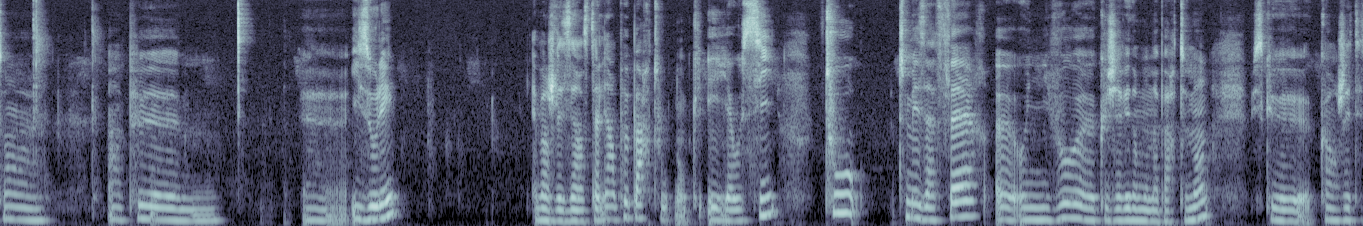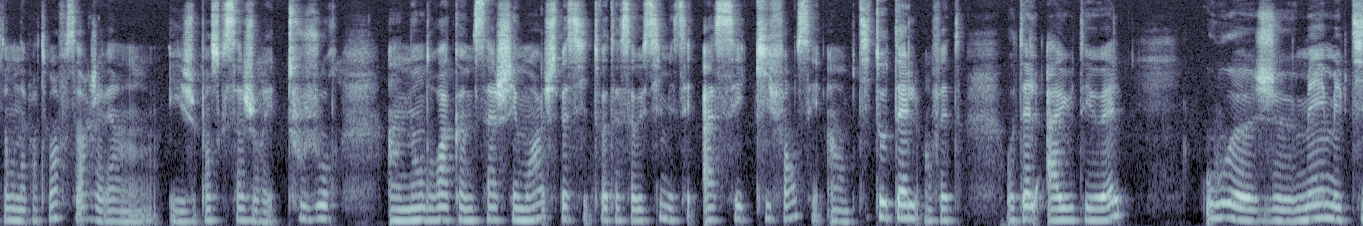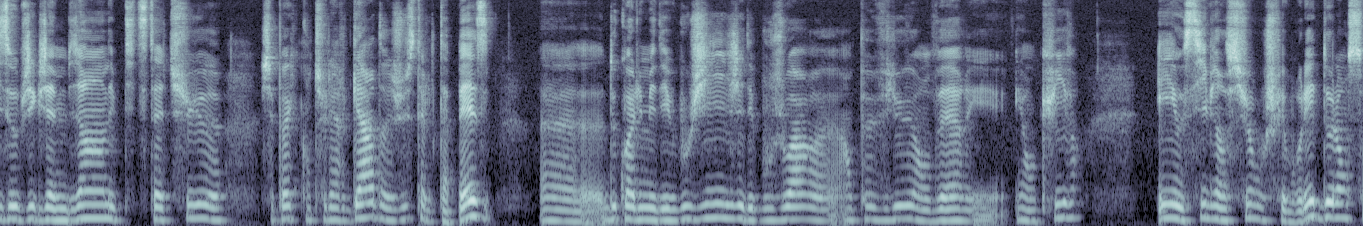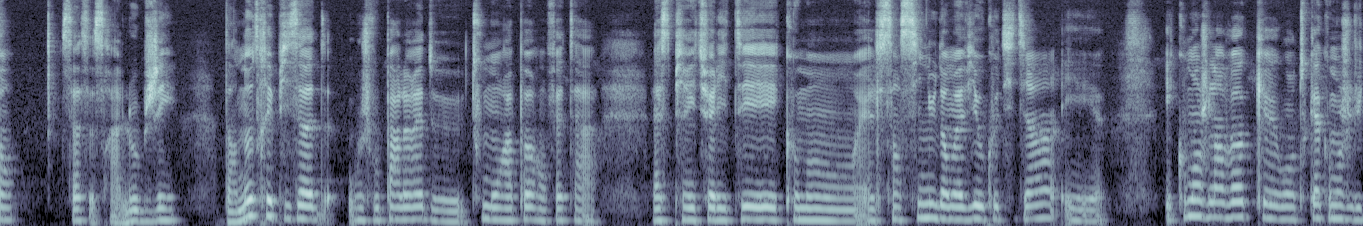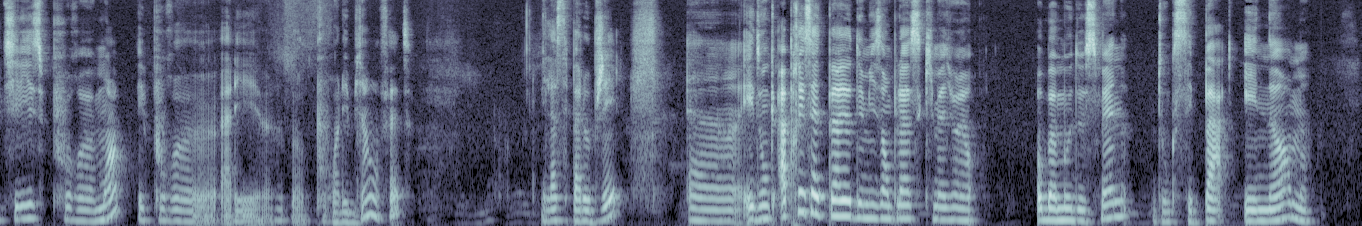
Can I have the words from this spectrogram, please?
un peu isolée. Eh ben, je les ai installés un peu partout. Et il y a aussi toutes mes affaires euh, au niveau euh, que j'avais dans mon appartement, puisque quand j'étais dans mon appartement, il faut savoir que j'avais un... Et je pense que ça, j'aurais toujours un endroit comme ça chez moi. Je sais pas si toi, tu as ça aussi, mais c'est assez kiffant. C'est un petit hôtel, en fait. Hôtel A-U-T-E-L, où euh, je mets mes petits objets que j'aime bien, des petites statues. je sais pas, quand tu les regardes, juste elles t'apaisent. Euh, de quoi allumer des bougies, j'ai des bougeoirs euh, un peu vieux en verre et, en cuivre. Et aussi, bien sûr, où je fais brûler de l'encens. Ça, ce sera l'objet d'un autre épisode où je vous parlerai de tout mon rapport en fait à la spiritualité, comment elle s'insinue dans ma vie au quotidien et, et comment je l'invoque ou en tout cas comment je l'utilise pour euh, moi et pour aller bah, pour aller bien en fait. Et là c'est pas l'objet. Et donc après cette période de mise en place qui m'a duré au bas mot deux semaines, donc c'est pas énorme.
